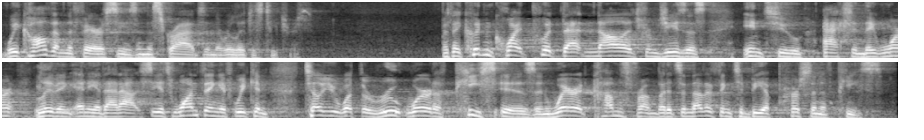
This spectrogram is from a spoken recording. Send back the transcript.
We call them the Pharisees and the scribes and the religious teachers. But they couldn't quite put that knowledge from Jesus into action. They weren't living any of that out. See, it's one thing if we can tell you what the root word of peace is and where it comes from, but it's another thing to be a person of peace.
